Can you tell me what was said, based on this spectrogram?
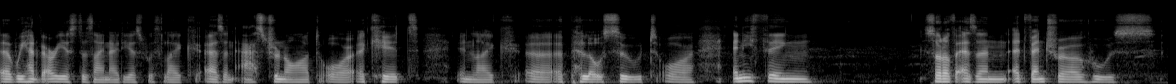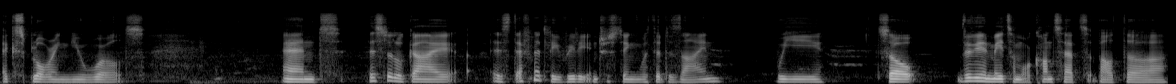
uh, we had various design ideas with like as an astronaut or a kid in like uh, a pillow suit or anything sort of as an adventurer who's exploring new worlds. And this little guy is definitely really interesting with the design. We so Vivien made some more concepts about the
